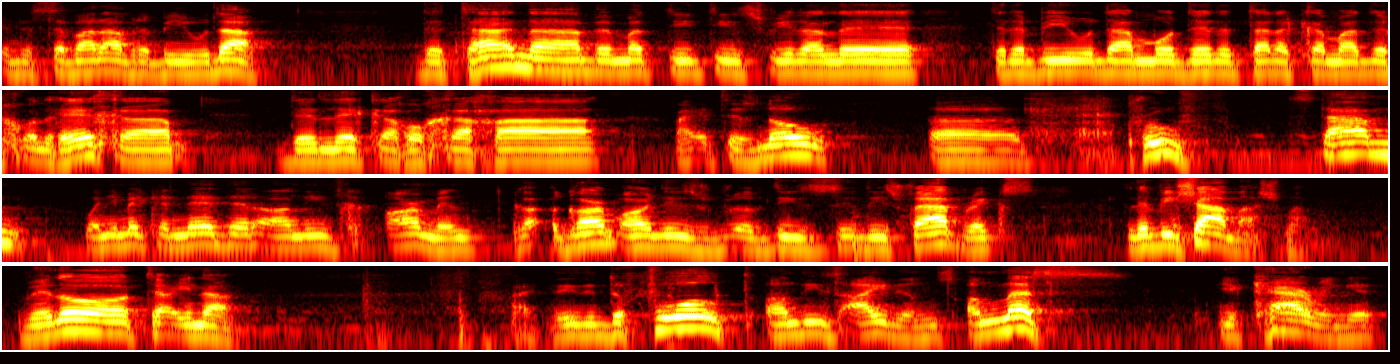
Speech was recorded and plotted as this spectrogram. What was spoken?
in the Sevara of Rabbi Yehuda. The Tana b'matitin sfira le the Rabbi Yehuda modeh the Tana kama dechol hecha deleka Hochacha. Right, if there's no uh, proof, stam when you make a neder on these garment, or these these these fabrics, levisha mashma, velo ta'ina. Right, the, the default on these items, unless you're carrying it,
